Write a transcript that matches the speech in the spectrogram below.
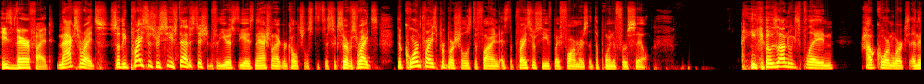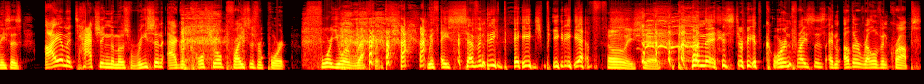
He's verified. Max writes, so the prices received statistician for the USDA's National Agricultural Statistics Service writes, the corn price per bushel is defined as the price received by farmers at the point of first sale. He goes on to explain how corn works, and then he says, I am attaching the most recent agricultural prices report for your reference with a 70 page PDF Holy shit. on the history of corn prices and other relevant crops.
